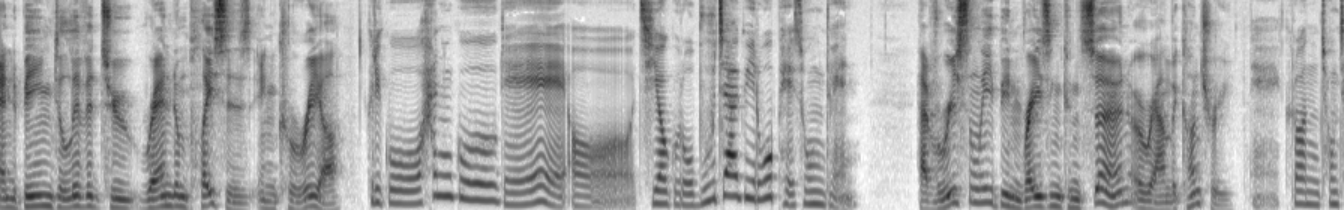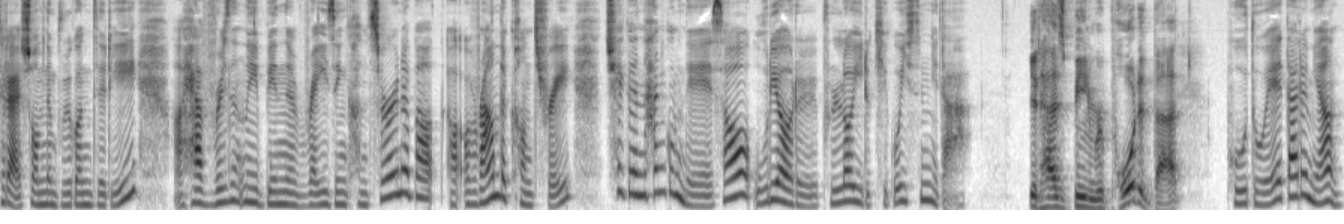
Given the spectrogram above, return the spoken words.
and being delivered to random places in Korea 그리고 한국의 어, 지역으로 무작위로 배송된 have recently been raising concern around the country. 네, 그런 정체를 알 수 없는 물건들이 uh, have recently been raising concern about uh, around the country. 최근 한국 내에서 우려를 불러일으키고 있습니다. It has been reported that 보도에 따르면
